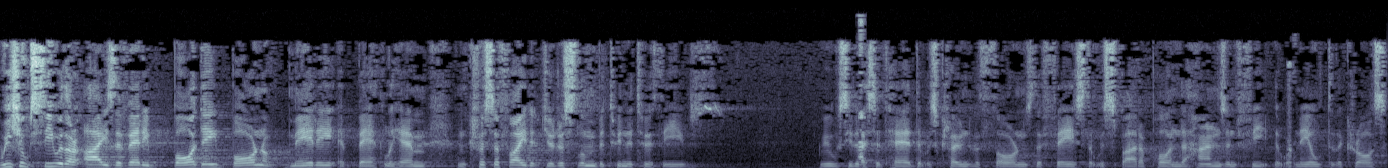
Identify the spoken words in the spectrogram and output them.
We shall see with our eyes the very body born of Mary at Bethlehem and crucified at Jerusalem between the two thieves. We will see the blessed head that was crowned with thorns, the face that was spat upon, the hands and feet that were nailed to the cross.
